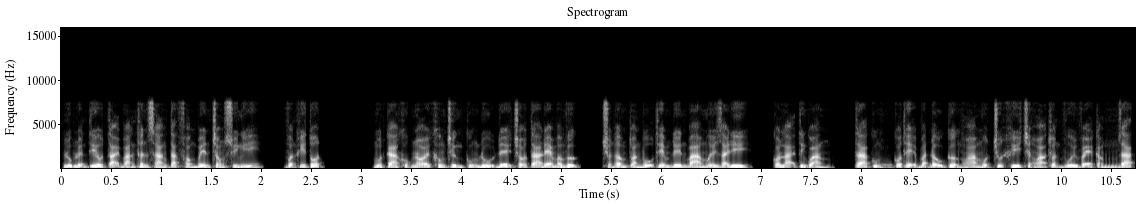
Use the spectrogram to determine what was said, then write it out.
Lục luyện tiêu tại bản thân sáng tác phòng bên trong suy nghĩ, vận khí tốt. Một ca khúc nói không chừng cũng đủ để cho ta đem âm vực, chuẩn âm toàn bộ thêm đến ba mươi giai đi, còn lại tinh quang ta cũng có thể bắt đầu cường hóa một chút khí chất hòa thuận vui vẻ cảm giác,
